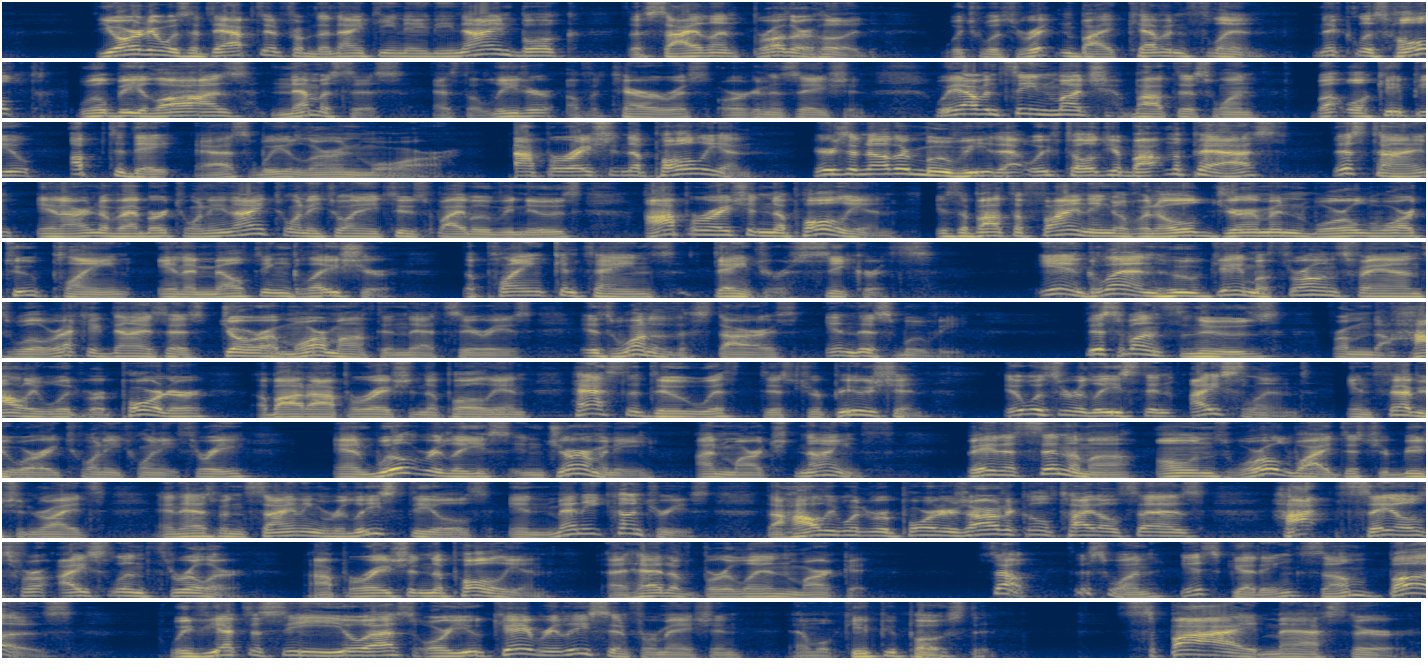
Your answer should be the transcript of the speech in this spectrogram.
The Order was adapted from the 1989 book The Silent Brotherhood which was written by Kevin Flynn. Nicholas Hoult will be Law's nemesis as the leader of a terrorist organization. We haven't seen much about this one, but we'll keep you up to date as we learn more. Operation Napoleon. Here's another movie that we've told you about in the past. This time, in our November 29, 2022 Spy Movie News, Operation Napoleon is about the finding of an old German World War II plane in a melting glacier. The plane contains dangerous secrets. Iain Glen, who Game of Thrones fans will recognize as Jorah Mormont in that series, is one of the stars in this movie. This month's news from The Hollywood Reporter about Operation Napoleon has to do with distribution. It was released in Iceland in February 2023 and will release in Germany on March 9th. Beta Cinema owns worldwide distribution rights and has been signing release deals in many countries. The Hollywood Reporter's article title says Hot sales for Iceland thriller, Operation Napoleon, ahead of Berlin market. So, this one is getting some buzz. We've yet to see US or UK release information, and we'll keep you posted. Spy Master.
